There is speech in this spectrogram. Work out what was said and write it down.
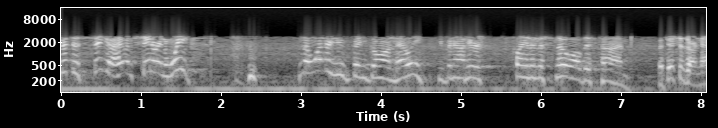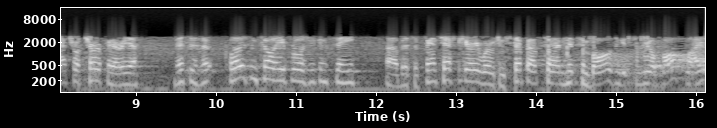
good to see you. I haven't seen her in weeks. no wonder you've been gone, Ellie. You've been out here playing in the snow all this time. But this is our natural turf area. This is closed until April, as you can see. Uh, but it's a fantastic area where we can step outside and hit some balls and get some real ball flight.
